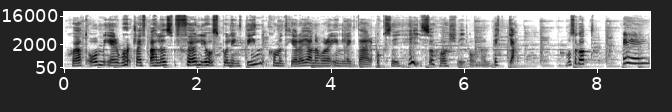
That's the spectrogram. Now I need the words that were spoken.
Sköt om er work-life balance, följ oss på LinkedIn, kommentera gärna våra inlägg där och säg hej så hörs vi om en vecka. Må så gott! Hej hej!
